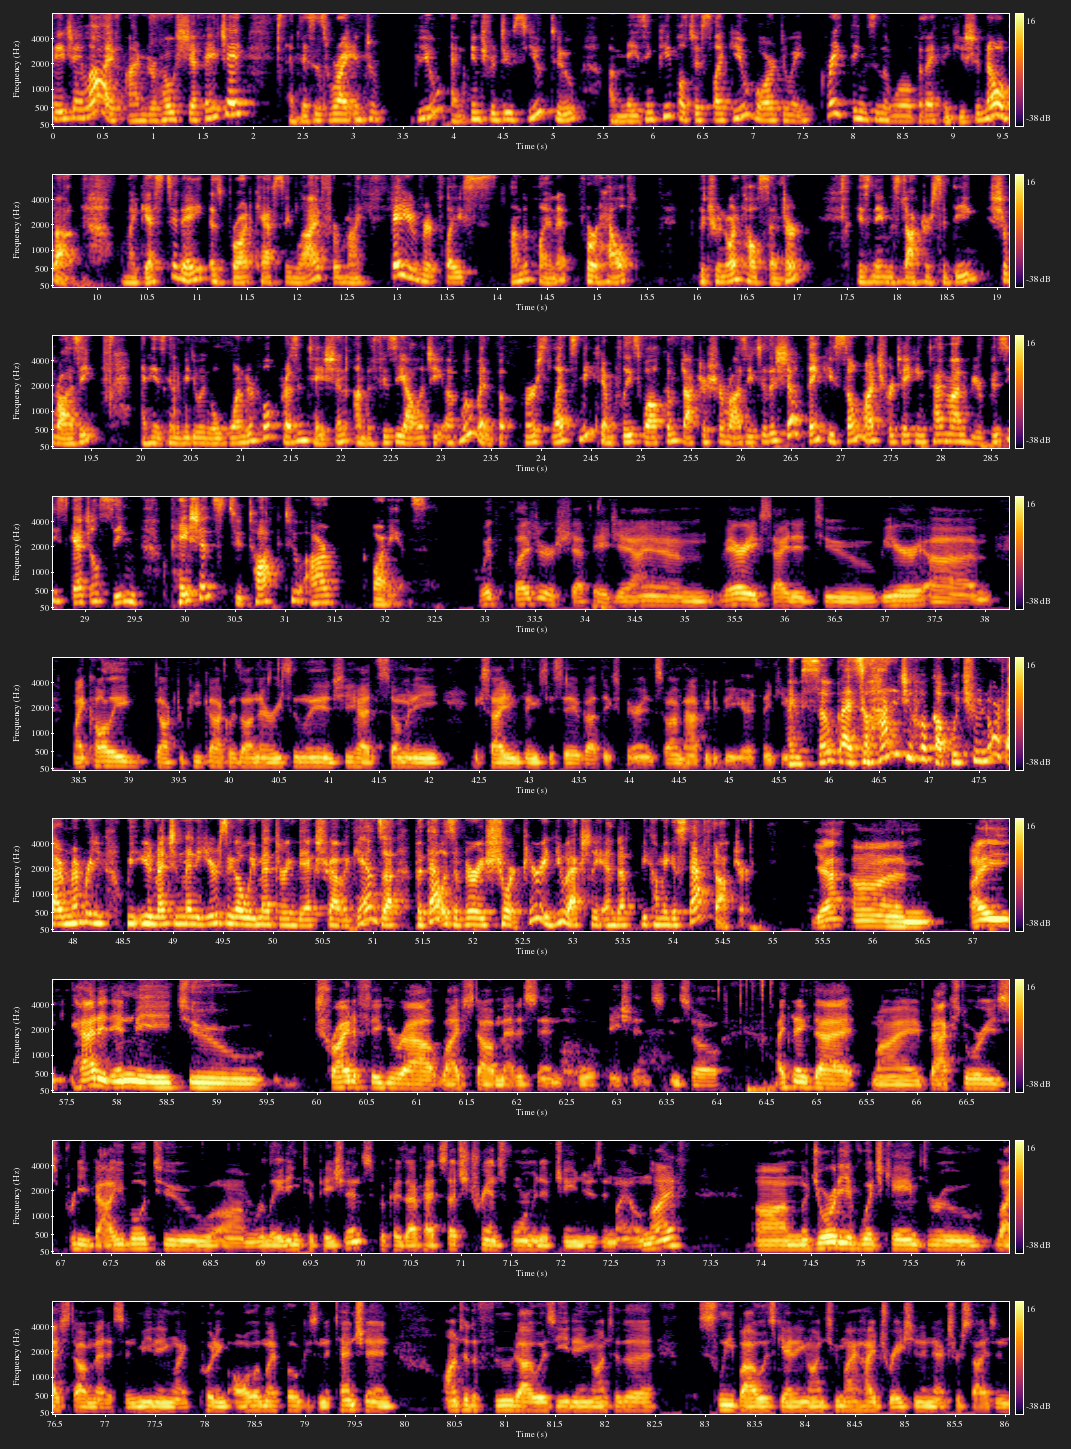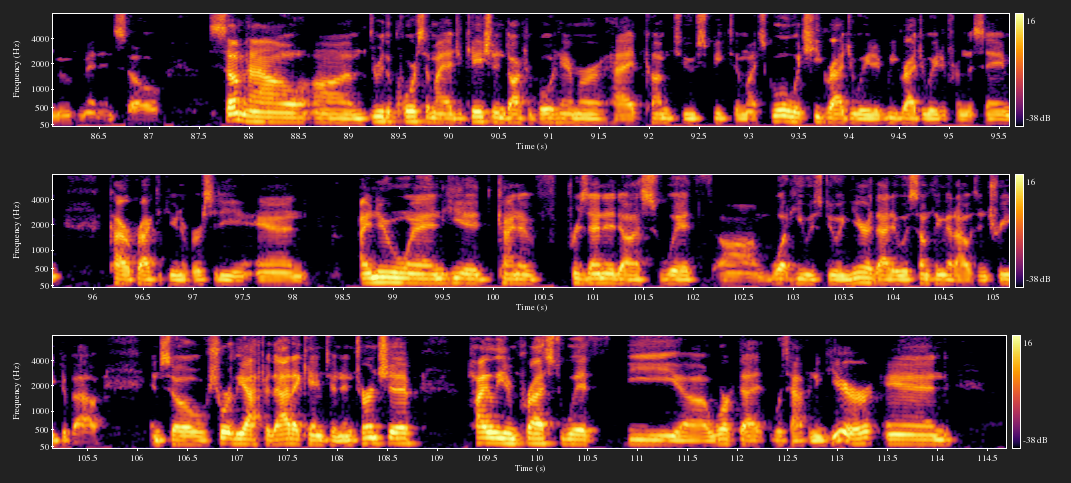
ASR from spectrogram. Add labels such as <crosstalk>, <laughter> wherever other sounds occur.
AJ Live. I'm your host, Chef AJ, and this is where I interview and introduce you to amazing people just like you who are doing great things in the world that I think you should know about. My guest today is broadcasting live from my favorite place on the planet for health, the True North Health Center. His name is Dr. Sadiq Sheraze, and he's going to be doing a wonderful presentation on the physiology of movement. But first, let's meet him. Please welcome Dr. Sheraze to the show. Thank you so much for taking time out of your busy schedule, seeing patients to talk to our audience. With pleasure, Chef AJ. I am very excited to be here. Um, my colleague, Dr. Peacock, was on there recently, and she had so many exciting things to say about the experience. So I'm happy to be here. Thank you. I'm so glad. So, how did you hook up with True North? I remember you we, you mentioned many years ago we met during the extravaganza, but that was a very short period. You actually end up becoming a staff doctor. Yeah, um, I had it in me to try to figure out lifestyle medicine for patients, and so I think that my backstory is pretty valuable to um, relating to patients because I've had such transformative changes in my own life. Um, majority of which came through lifestyle medicine, meaning like putting all of my focus and attention onto the food I was eating, onto the sleep I was getting, onto my hydration and exercise and movement. And so somehow um, through the course of my education dr goldhamer had come to speak to my school which he graduated we graduated from the same chiropractic university. And i knew when he had kind of presented us with um, what he was doing here that it was something that i was intrigued about. And so shortly after that i came to an internship highly impressed with the uh, work that was happening here. And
